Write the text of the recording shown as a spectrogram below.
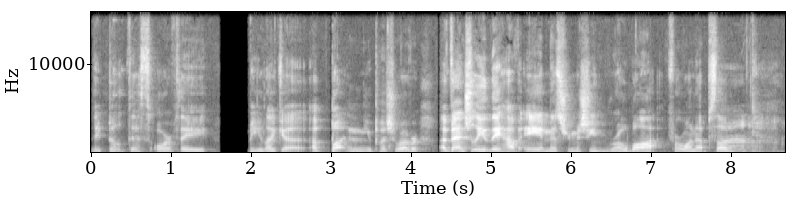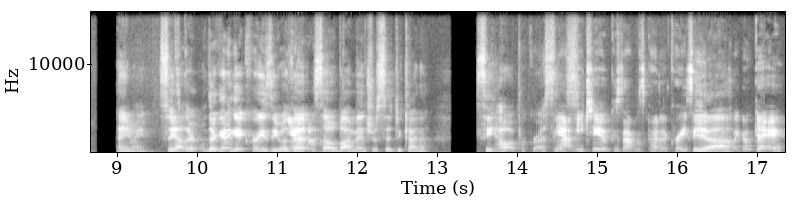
they built this or if they made like a, a button you push or whatever. Eventually they have a mystery machine robot for one episode. Oh. Anyway, so yeah, they're they're gonna get crazy with Yeah. it. So, but I'm interested to kind of see how it progresses. Yeah, me too, because that was kind of crazy. Yeah. I was like, okay.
